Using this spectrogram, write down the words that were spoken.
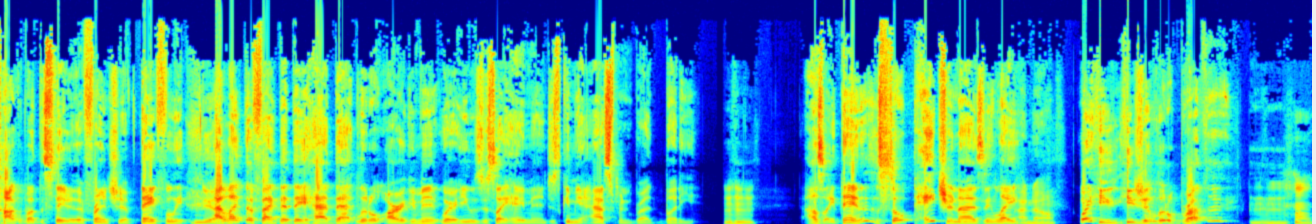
talk about the state of their friendship. Thankfully, Yeah. I like the fact that they had that little argument where he was just like, "Hey, man, just give me an aspirin, buddy." Mm-hmm. I was like, "Damn, this is so patronizing." Like, i know wait, he, he's your little brother? mm-hmm.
